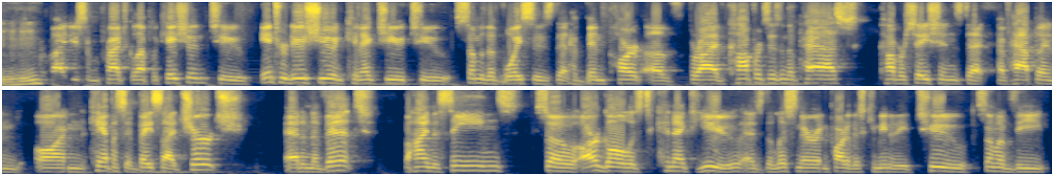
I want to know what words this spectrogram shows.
hmm provide you some practical application to introduce you and connect you to some of the voices that have been part of Thrive conferences in the past, conversations that have happened on campus at Bayside Church, at an event, behind the scenes. So, our goal is to connect you as the listener and part of this community to some of the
